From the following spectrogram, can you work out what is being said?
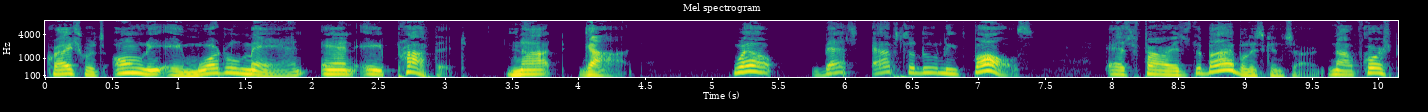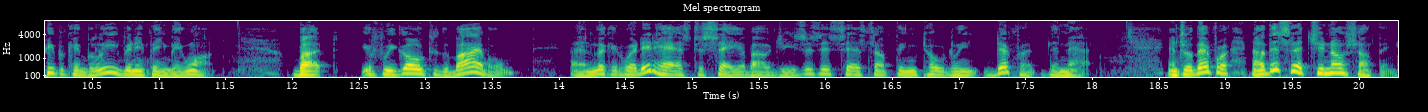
Christ was only a mortal man and a prophet, not God. Well, that's absolutely false as far as the Bible is concerned. Now, of course, people can believe anything they want. But if we go to the Bible and look at what it has to say about Jesus, it says something totally different than that. And so, therefore, now this lets you know something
